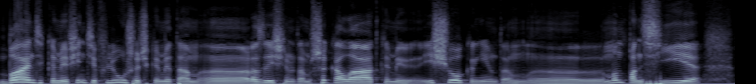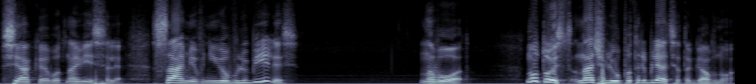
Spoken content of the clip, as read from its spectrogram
бантиками, финтифлюшечками, там, э, различными там шоколадками, еще каким-то там э, монпансье всякое вот навесили. Сами в нее влюбились, ну вот, ну, то есть, начали употреблять это говно.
